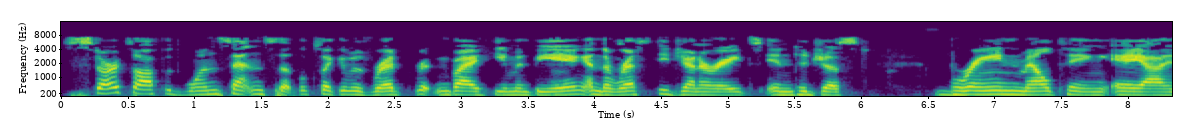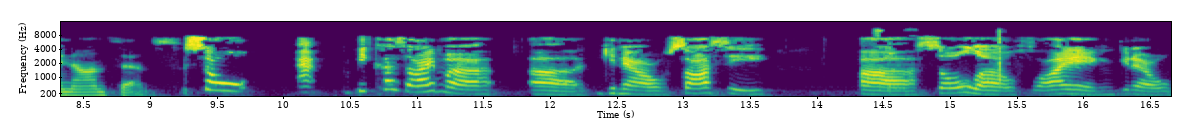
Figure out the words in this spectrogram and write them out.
starts off with one sentence that looks like it was read, written by a human being and the rest degenerates into just brain melting AI nonsense. so uh, because I'm a uh, you know saucy uh, solo flying, you know,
